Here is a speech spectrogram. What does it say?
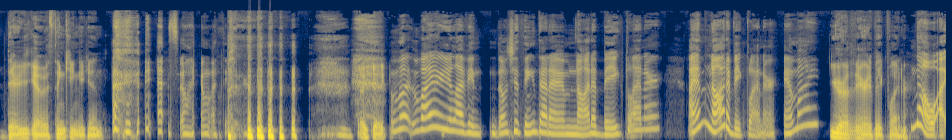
There you go, thinking again. yes, oh, I am a thinker. okay, but why are you laughing? Don't you think that I am not a big planner? I am not a big planner, am I? you're a very big planner. No, I,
